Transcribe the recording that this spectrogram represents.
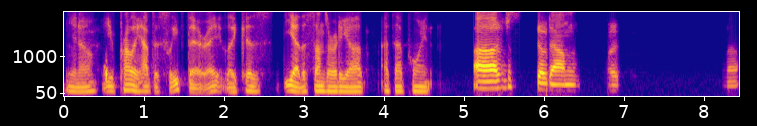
You know, you probably have to sleep there, right? Like, cause yeah, the sun's already up at that point. Uh, just go down. No,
